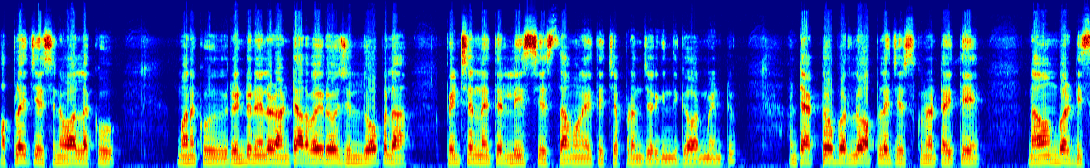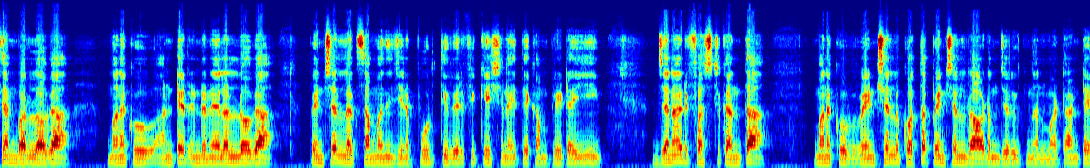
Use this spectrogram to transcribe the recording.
అప్లై చేసిన వాళ్ళకు మనకు రెండు నెలలు అంటే అరవై రోజుల లోపల పెన్షన్లు అయితే రిలీజ్ చేస్తామని అయితే చెప్పడం జరిగింది గవర్నమెంట్. అంటే అక్టోబర్లో అప్లై చేసుకున్నట్టయితే నవంబర్ డిసెంబర్లోగా మనకు అంటే రెండు నెలల్లోగా పెన్షన్లకు సంబంధించిన పూర్తి వెరిఫికేషన్ అయితే కంప్లీట్ అయ్యి జనవరి ఫస్ట్కి అంతా మనకు పెన్షన్లు కొత్త పెన్షన్లు రావడం జరుగుతుందన్నమాట. అంటే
